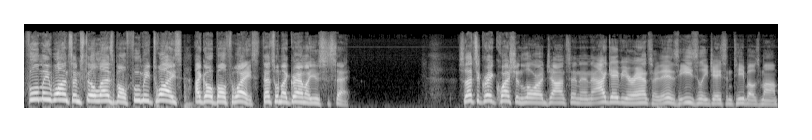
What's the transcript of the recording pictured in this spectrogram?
Fool me once, I'm still lesbo. Fool me twice, I go both ways. That's what my grandma used to say. So that's a great question, Laura Johnson, and I gave you your answer. It is easily Jason Tebow's mom.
